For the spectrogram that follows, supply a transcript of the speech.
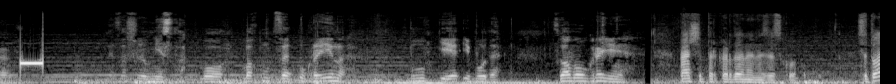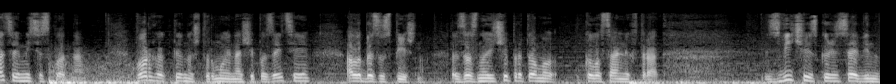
е, не зайшли в місто, бо Бахмут це Україна, був, є і буде. Слава Україні! Перший прикордонний на зв'язку. Ситуація в місті складна. Ворог активно штурмує наші позиції, але безуспішно, зазнаючи при тому колосальних втрат. Звідчою, скоріше, все, він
